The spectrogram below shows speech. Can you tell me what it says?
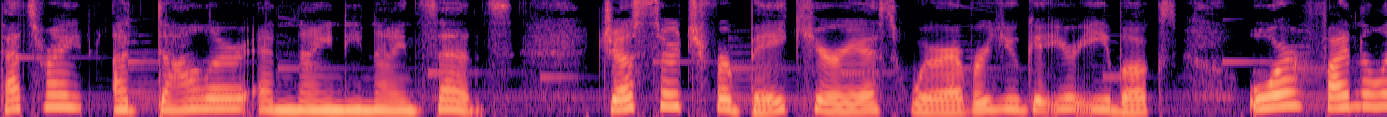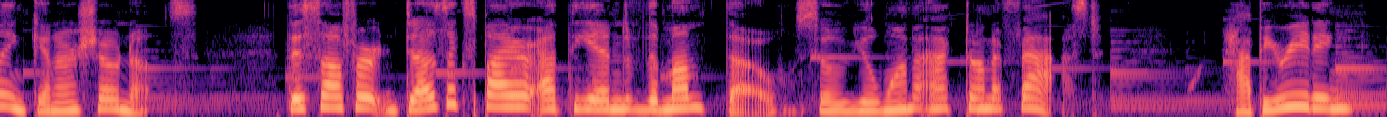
That's right, $1.99. Just search for Bay Curious wherever you get your ebooks or find a link in our show notes. This offer does expire at the end of the month, though, so you'll want to act on it fast. Happy reading!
